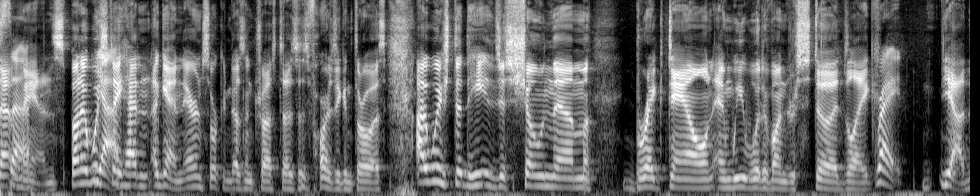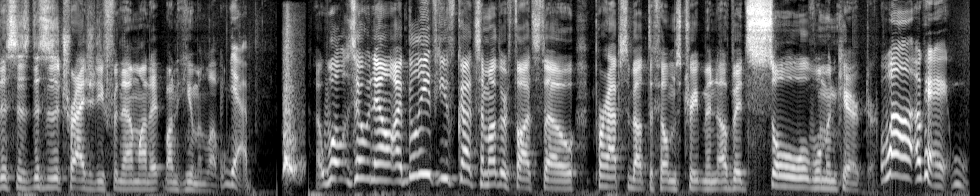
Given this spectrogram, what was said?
that, that mans. But I wish Yeah. they hadn't. Again, Aaron Sorkin doesn't trust us as far as he can throw us. I wish that he had just shown them break down, and we would have understood. Like, Right. Yeah, this is this is a tragedy for them on a, on a human level. Yeah. Uh, Well, so now I believe you've got some other thoughts, though, perhaps about the film's treatment of its sole woman character. Well, okay.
